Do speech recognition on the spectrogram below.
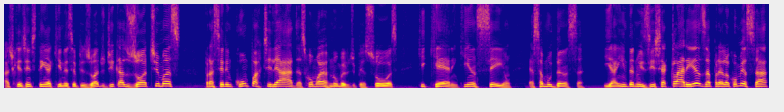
Acho que a gente tem aqui nesse episódio dicas ótimas para serem compartilhadas com o maior número de pessoas que querem, que anseiam essa mudança e ainda não existe a clareza para ela começar.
